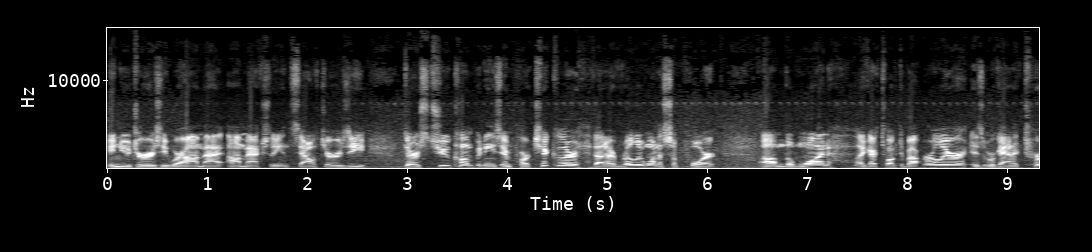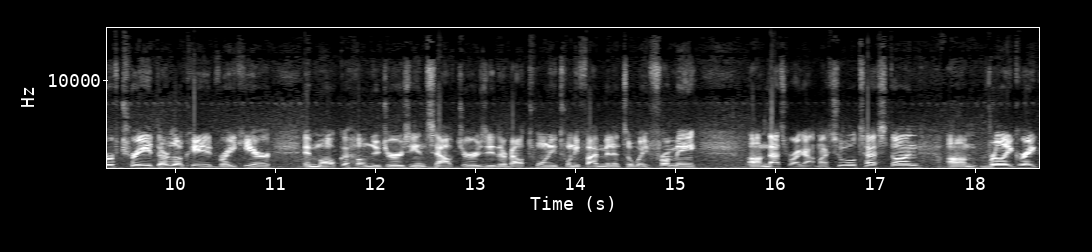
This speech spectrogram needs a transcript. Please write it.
in New Jersey where I'm at. I'm actually in South Jersey. There's two companies in particular that I really want to support. Um, the one, like I talked about earlier, is Organic Turf Trade. They're located right here in Mullica Hill, New Jersey in South Jersey. They're about 20, 25 minutes away from me. Um, that's where I got my soil test done. Um, really great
